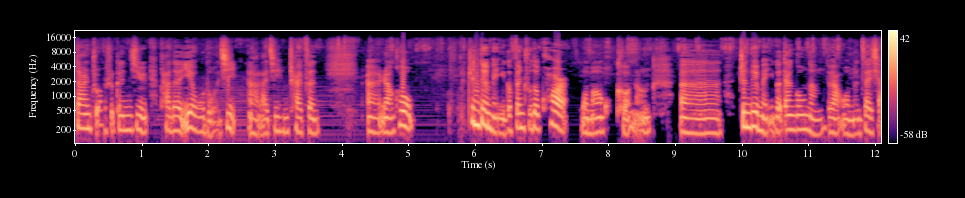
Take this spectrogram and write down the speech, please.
当然，主要是根据它的业务逻辑啊来进行拆分。嗯，然后针对每一个分出的块儿，我们可能，嗯。针对每一个单功能，对吧？我们在想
